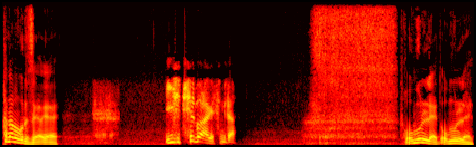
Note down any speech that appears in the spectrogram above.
하나만 고르세요. 예. 27번 하겠습니다. 오믈렛, 오믈렛.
